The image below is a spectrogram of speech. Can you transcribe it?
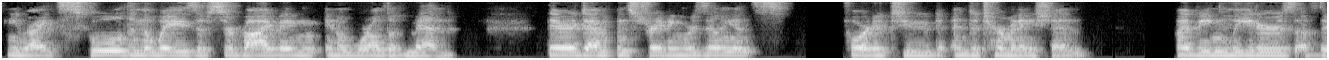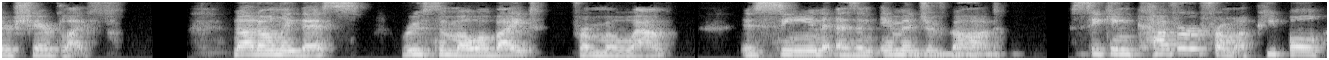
he writes, schooled in the ways of surviving in a world of men. They're demonstrating resilience, fortitude, and determination by being leaders of their shared life. Not only this, Ruth the Moabite from Moab is seen as an image of God, seeking cover from a people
